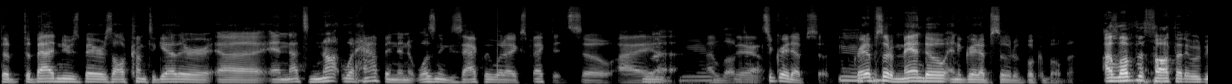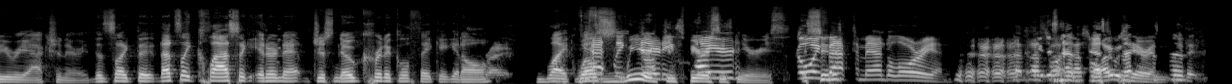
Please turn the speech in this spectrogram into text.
the the bad news bears all come together, uh, and that's not what happened, and it wasn't exactly what I expected. So I Right. uh, I loved Yeah. it. It's a great episode. Mhm. Great episode of Mando, and a great episode of Book of Boba. I love the thought that it would be reactionary. That's like the that's like classic internet, just no critical thinking at all. Right. Like, well, Yeah. Weird Kennedy conspiracy fired. thereries. Going soon as- back to Mandalorian. That- that's Just what, that's what I was hearing. episode.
